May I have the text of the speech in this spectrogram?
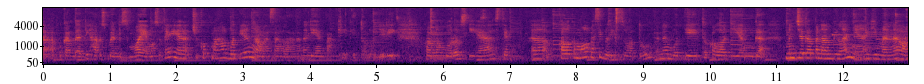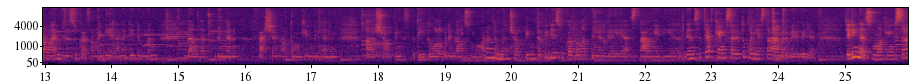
Uh, bukan berarti harus branded semua ya. Maksudnya ya cukup mahal buat dia nggak masalah karena dia yang pakai gitu loh. Jadi kalau memang boros iya setiap uh, kalau ke mall pasti beli sesuatu karena buat dia itu kalau dia nggak menjaga penampilannya gimana orang lain bisa suka sama dia karena dia demen banget dengan fashion atau mungkin dengan uh, shopping seperti itu. Walaupun dia bilang semua orang demen shopping tapi dia suka banget dengan gaya stylenya dia. Dan setiap gangster itu punya style yang berbeda-beda. Jadi nggak semua gangster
